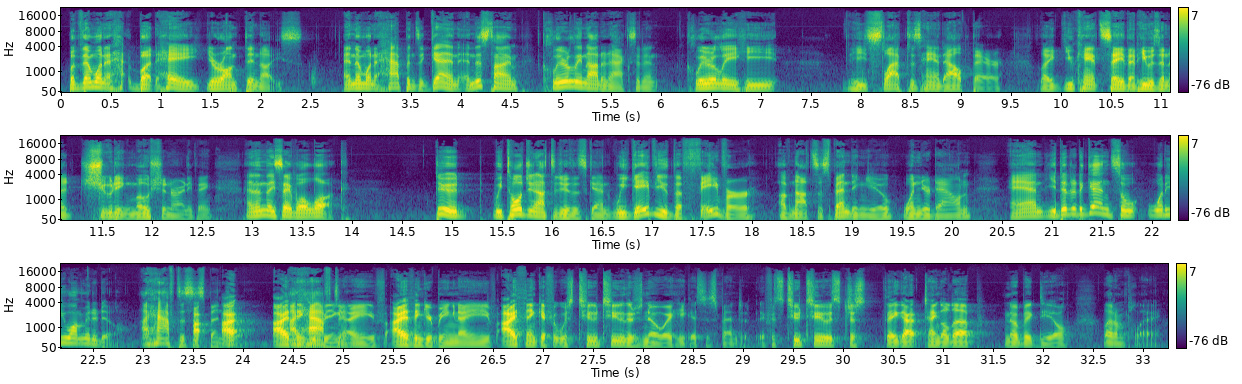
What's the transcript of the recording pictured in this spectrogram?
But then when it, ha- but hey, you're on thin ice. And then when it happens again, and this time, clearly not an accident, clearly he, he slapped his hand out there. Like you can't say that he was in a shooting motion or anything. And then they say, well, look, dude, we told you not to do this again. We gave you the favor of not suspending you when you're down, and you did it again. So what do you want me to do? I have to suspend I, you. I think you're being to. naive. I think you're being naive. I think if it was two two, there's no way he gets suspended. If it's two two, it's just they got tangled up. No big deal. Let him play.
